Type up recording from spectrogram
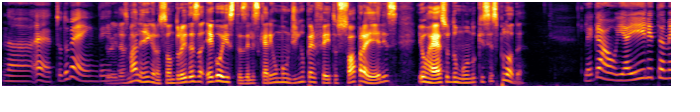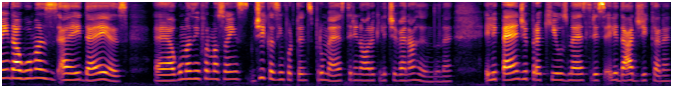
Na... É, tudo bem. Druidas malignos, são druidas egoístas. Eles querem um mundinho perfeito só pra eles e o resto do mundo que se exploda. Legal. E aí ele também dá algumas é, ideias, é, algumas informações, dicas importantes para o mestre na hora que ele estiver narrando, né? Ele pede para que os mestres, ele dá a dica, né?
